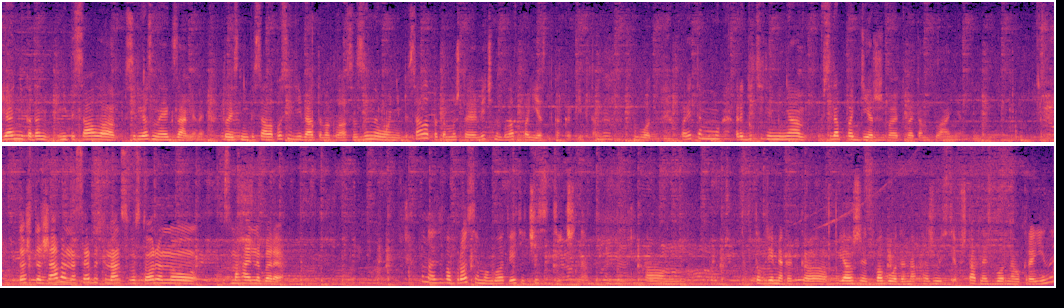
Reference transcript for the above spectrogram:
я никогда не писала серьезные экзамены. То есть не писала после девятого класса, ЗНО не писала, потому что я вечно была в поездках каких-то. Вот. Поэтому родители меня всегда поддерживают в этом плане. Тож держава на себе фінансову сторону змагань не бере. Ну, на этот вопрос я могу ответить частично. Ам, В то время как э, я уже два года нахожусь в штатной сборной Украины,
